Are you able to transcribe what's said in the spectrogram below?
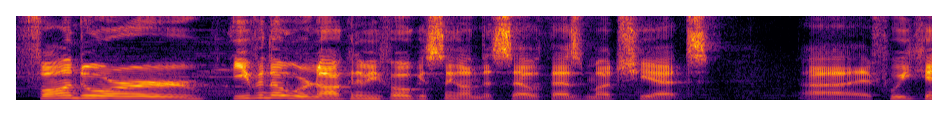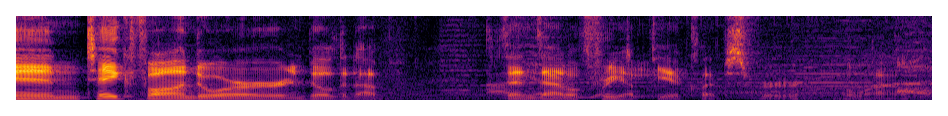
Fondor, even though we're not going to be focusing on the south as much yet, uh, if we can take Fondor and build it up, then that'll free up the Eclipse for a while.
